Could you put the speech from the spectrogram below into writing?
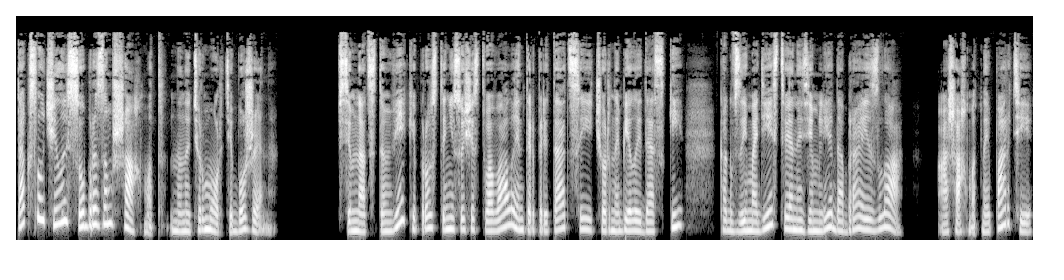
Так случилось с образом шахмат на натюрморте Божена. В XVII веке просто не существовало интерпретации черно-белой доски как взаимодействия на Земле добра и зла, а шахматной партии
